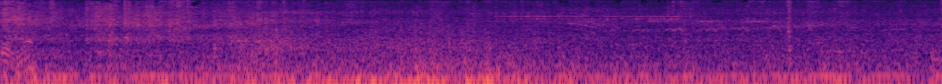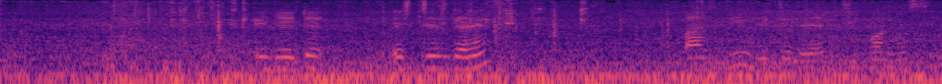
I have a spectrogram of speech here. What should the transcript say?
জন্য। এই যে এটা স্টেজ গ্যারেজ পাশ দিয়ে চলে যাচ্ছি পর্ণশ্রী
